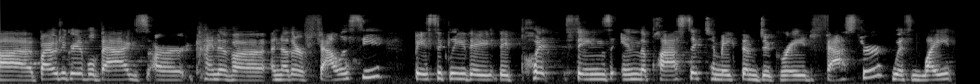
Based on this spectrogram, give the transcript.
uh, biodegradable bags are kind of a, another fallacy. Basically, they, they put things in the plastic to make them degrade faster with light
